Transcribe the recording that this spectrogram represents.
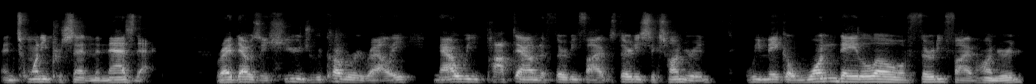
and 20% in the Nasdaq right? That was a huge recovery rally. Now we pop down to 35, 3,600. We make a one day low of 3,500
